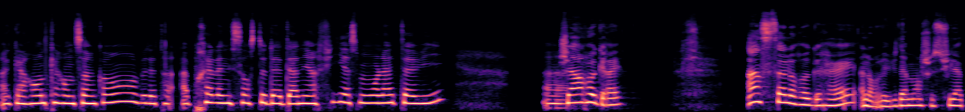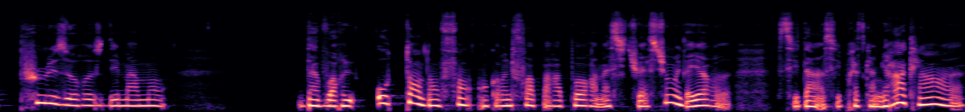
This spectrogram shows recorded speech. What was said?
à 40, 45 ans, peut-être après la naissance de ta dernière fille, à ce moment-là de ta vie. Euh... J'ai un regret. Un seul regret. Alors évidemment, je suis la plus heureuse des mamans d'avoir eu autant d'enfants, encore une fois, par rapport à ma situation. Et d'ailleurs, euh, c'est un, c'est presque un miracle. Hein.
